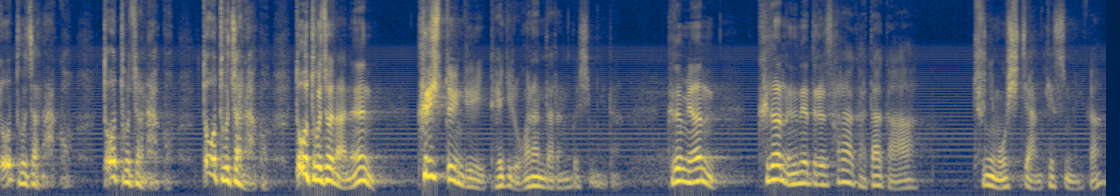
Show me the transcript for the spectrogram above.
또 도전하고 또 도전하고 또 도전하고 또 도전하는 그리스도인들이 되기를 원한다는 것입니다. 그러면 그런 은혜들을 살아가다가 주님 오시지 않겠습니까?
